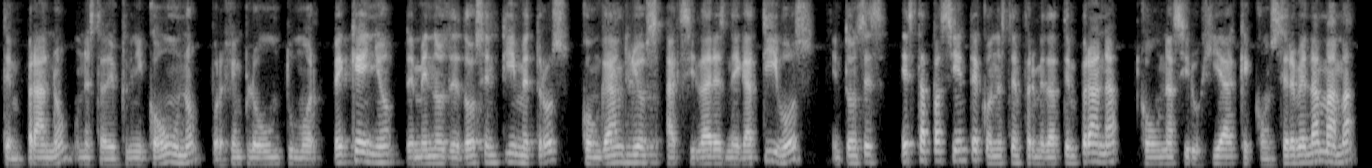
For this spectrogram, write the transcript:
temprano, un estadio clínico 1, por ejemplo, un tumor pequeño de menos de 2 centímetros con ganglios axilares negativos, entonces, esta paciente con esta enfermedad temprana, con una cirugía que conserve la mama,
